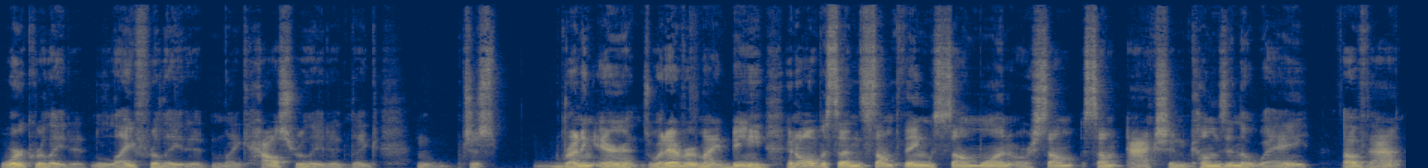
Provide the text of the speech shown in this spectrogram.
work related, life related, like house related, like just running errands whatever it might be and all of a sudden something someone or some some action comes in the way of that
